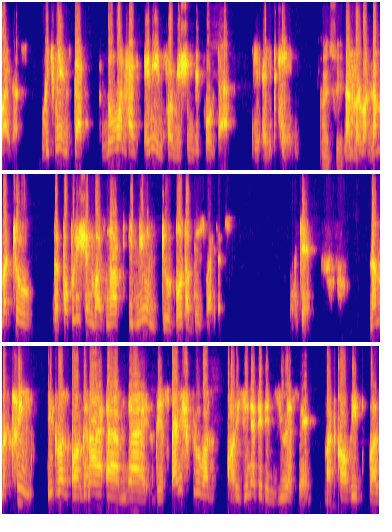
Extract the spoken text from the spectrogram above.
virus, which means that no one had any information before that it came. I see. Number one. Number two, the population was not immune to both of these viruses. Okay. Number three, it was organized. Um, uh, the Spanish flu was originated in USA, but COVID was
